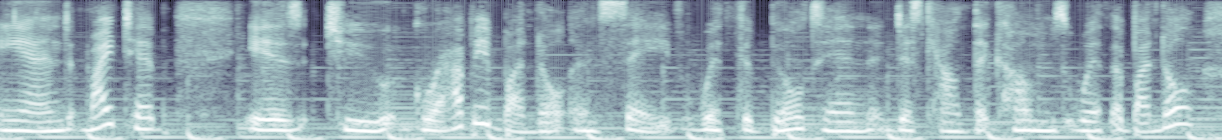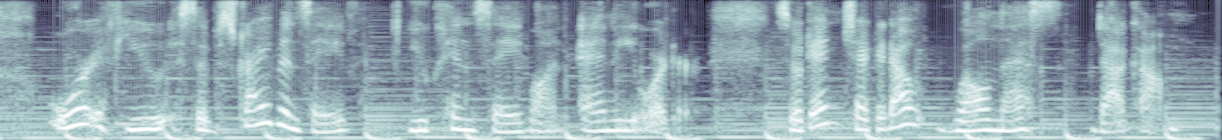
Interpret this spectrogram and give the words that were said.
And my tip is to grab a bundle and save with the built in discount that comes with a bundle. Or if you subscribe and save, you can save on any order. So again, check it out wellnesse.com.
